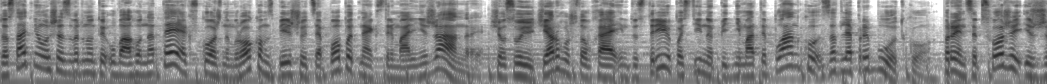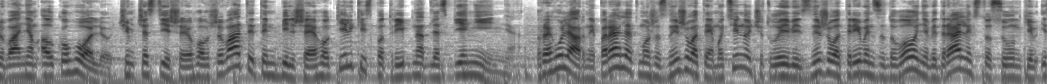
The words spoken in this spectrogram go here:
Достатньо лише звернути увагу на те, як з кожним роком збільшується попит на екстремальні жанри, що в свою чергу штовхає індустрію постійно піднімати планку задля прибутку. Принцип схожий із вживанням алкоголю. Чим частіше його вживати, тим більша його кількість потрібна для сп'яніння. Регулярний перегляд може знижувати емоційну чутливість, знижувати рівень задоволення від реальних стосунків і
